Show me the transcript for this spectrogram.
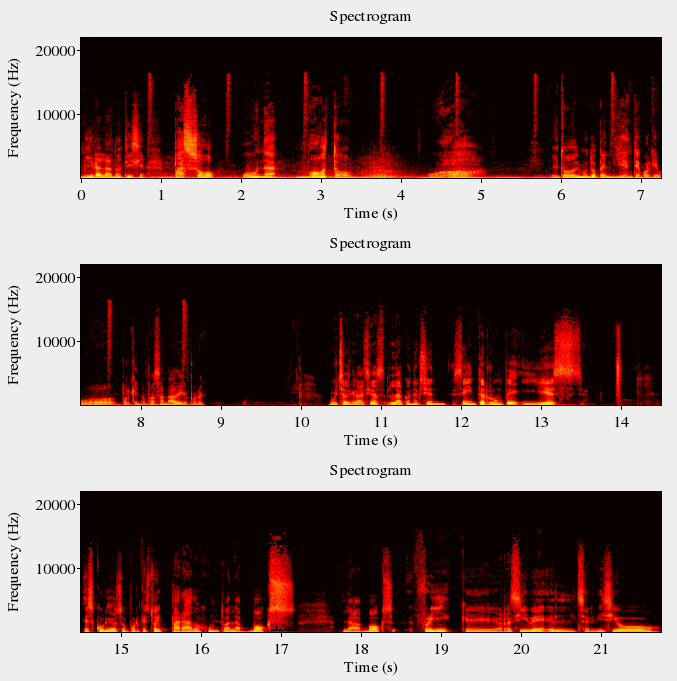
Mira la noticia. Pasó una moto. Wow. Y todo el mundo pendiente porque, porque no pasa nadie por aquí. Muchas gracias. La conexión se interrumpe y es, es curioso porque estoy parado junto a la box. La box free que recibe el servicio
